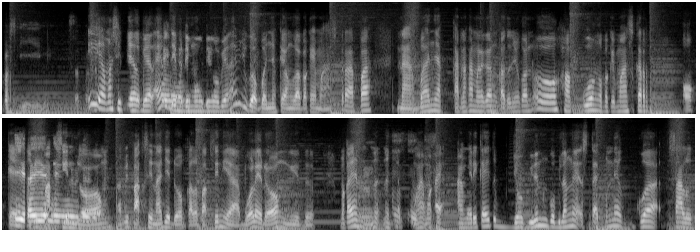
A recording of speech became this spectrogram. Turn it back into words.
pas ini. Iya masih BL BLM Iya. demo demo demo BLM juga banyak yang nggak pakai masker apa. Nah banyak. Karena kan mereka kan katanya kan oh hak gua nggak pakai masker. Oke Iya, tapi iya, vaksin iya, iya. dong. Tapi vaksin aja dong. Kalau vaksin ya boleh dong gitu makanya Hmm. makanya Amerika itu Joe Biden gue bilangnya statementnya gua salut.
